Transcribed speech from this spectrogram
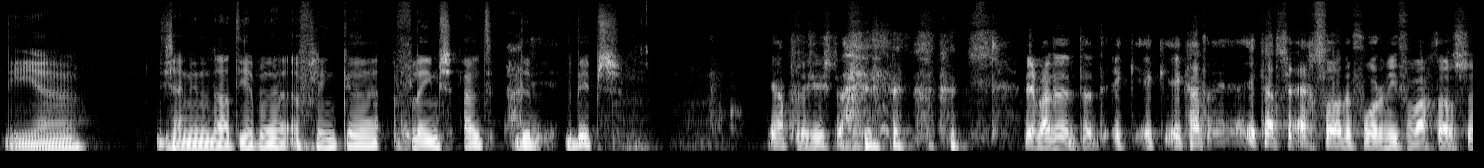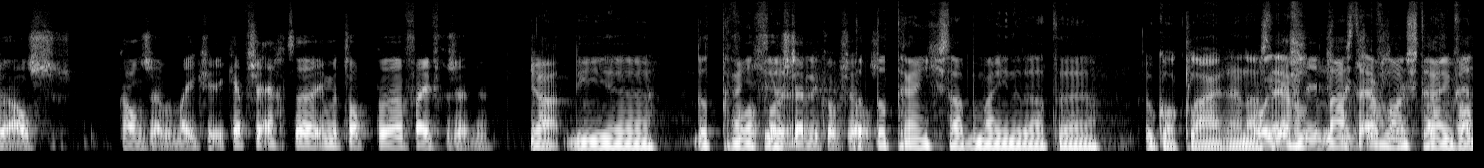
Die, die zijn inderdaad, die hebben flinke flames uit de, de bips. Ja, precies. nee, maar dat, dat, ik, ik, ik, had, ik had ze echt voor de voren niet verwacht als, als kans hebben. Maar ik, ik heb ze echt uh, in mijn top uh, eh, 5 gezet nu. Ja, die, uh, dat treintje... Voor, voor dat, dat, treintje staat bij mij inderdaad uh, ook al klaar. Uh, naast, oh, de, naast de Avalanche-trein van...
